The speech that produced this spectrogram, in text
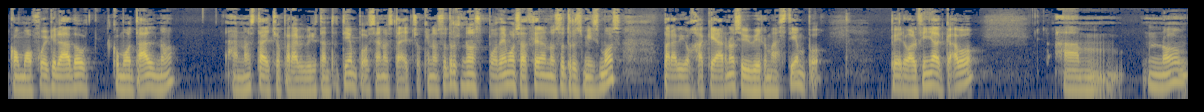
como fue creado como tal, ¿no? no está hecho para vivir tanto tiempo, o sea, no está hecho que nosotros nos podemos hacer a nosotros mismos para biohackearnos y vivir más tiempo. Pero al fin y al cabo, no,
